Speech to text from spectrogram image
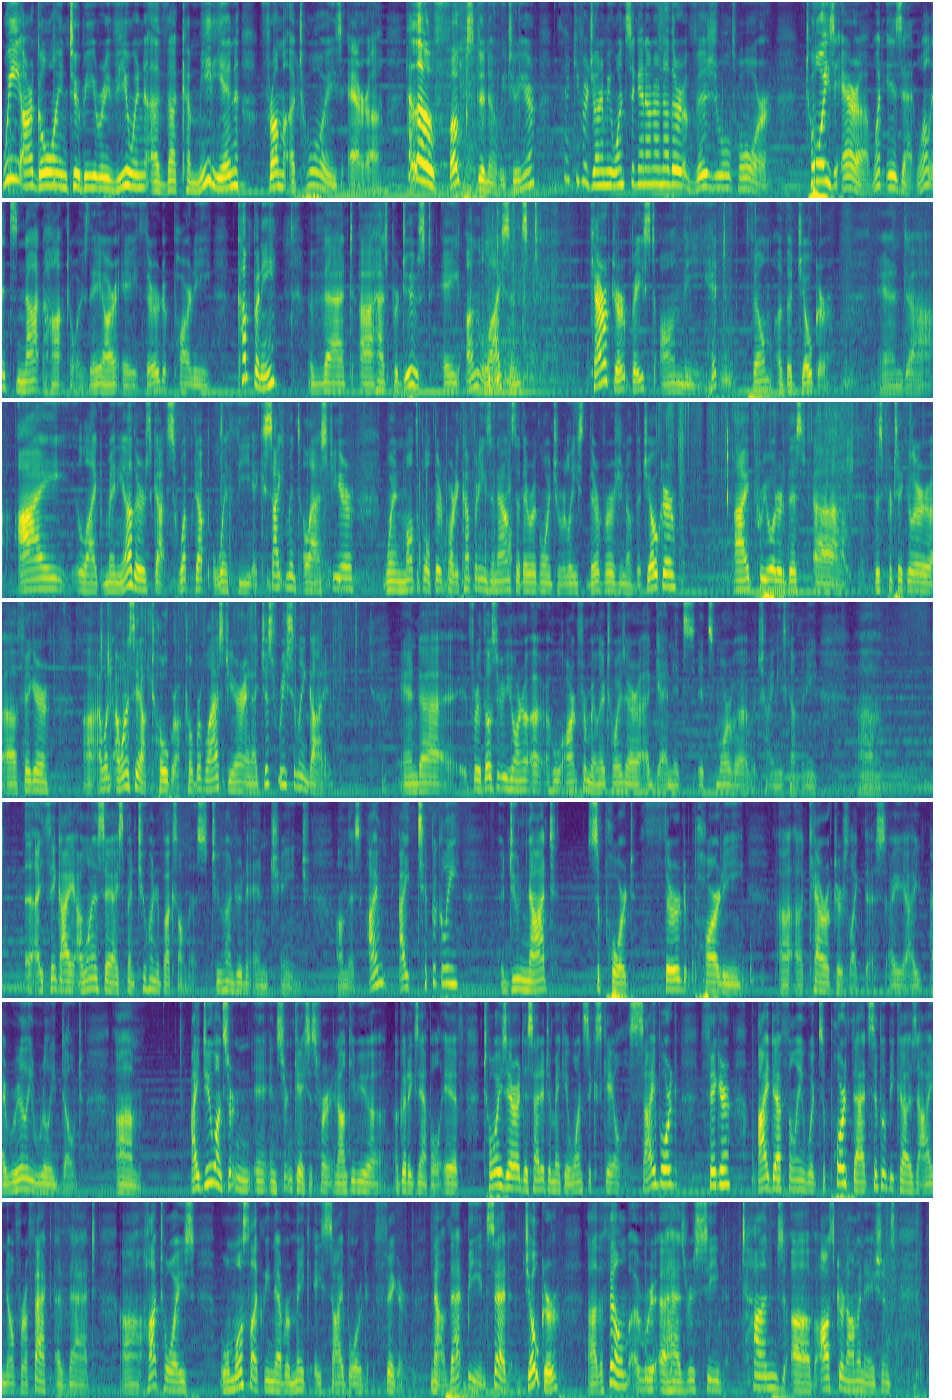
we are going to be reviewing uh, The Comedian from a Toys Era. Hello folks, Danoby2 here. Thank you for joining me once again on another visual tour. Toys Era, what is that? Well, it's not Hot Toys. They are a third-party company that uh, has produced a unlicensed character based on the hit film The Joker. And uh, I, like many others, got swept up with the excitement last year when multiple third party companies announced that they were going to release their version of the Joker. I pre ordered this, uh, this particular uh, figure, uh, I, want, I want to say October, October of last year, and I just recently got it. And uh, for those of you who aren't, uh, who aren't familiar, Toys Era again, it's it's more of a, a Chinese company. Uh, I think I, I want to say I spent 200 bucks on this, 200 and change on this. I'm I typically do not support third party uh, uh, characters like this. I, I, I really really don't. Um, I do on certain in certain cases for and I'll give you a, a good example. If Toys Era decided to make a 1 6 scale cyborg figure, I definitely would support that simply because I know for a fact that uh, Hot Toys will most likely never make a cyborg figure. Now, that being said, Joker, uh, the film, uh, re uh, has received tons of Oscar nominations,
